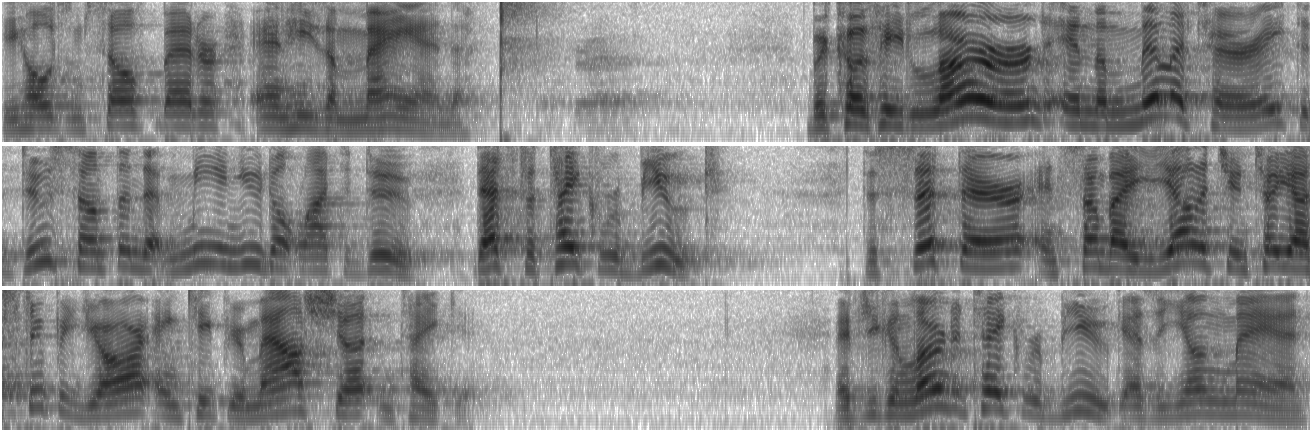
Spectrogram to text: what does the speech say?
he holds himself better, and he's a man. Because he learned in the military to do something that me and you don't like to do. That's to take rebuke. To sit there and somebody yell at you and tell you how stupid you are and keep your mouth shut and take it. If you can learn to take rebuke as a young man,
